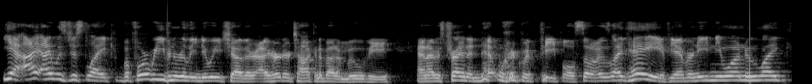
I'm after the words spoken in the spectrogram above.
Yeah, I, I was just like before we even really knew each other. I heard her talking about a movie, and I was trying to network with people. So I was like, "Hey, if you ever need anyone who like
